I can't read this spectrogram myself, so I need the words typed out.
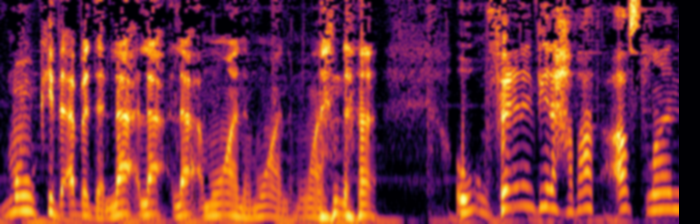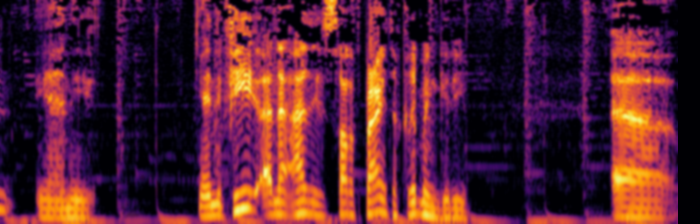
مو كذا ابدا لا لا لا مو أنا مو أنا مو أنا. وفعلا في لحظات أصلا يعني يعني في أنا هذه صارت معي تقريبا قريب. آه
